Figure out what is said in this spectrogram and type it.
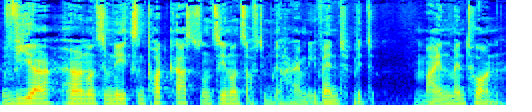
wir hören uns im nächsten Podcast und sehen uns auf dem geheimen Event mit meinen Mentoren.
